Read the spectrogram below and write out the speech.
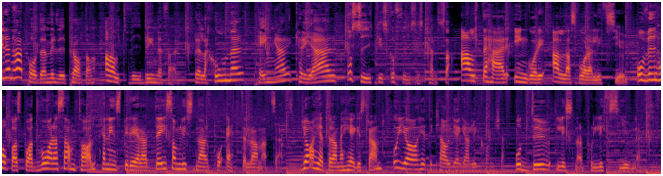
I den här podden vill vi prata om allt vi brinner för. Relationer, pengar, karriär och psykisk och fysisk hälsa. Allt det här ingår i allas våra livshjul och vi hoppas på att våra samtal kan inspirera dig som lyssnar på ett eller annat sätt. Jag heter Anna Hegerstrand Och jag heter Claudia Galli Concha. och du lyssnar på Livshjulet.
